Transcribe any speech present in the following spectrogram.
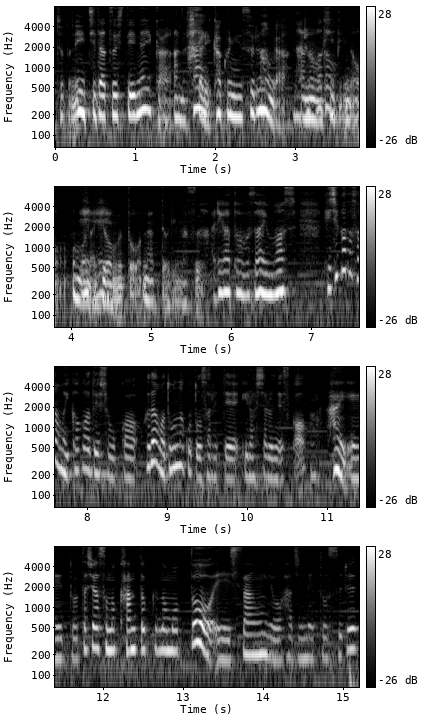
ちょっとね一脱していないかあのしっかり確認するのが、はい、あの日々の主な業務となっております、えー、ありがとうございます。土方さんはいかがでしょうか？普段はどんなことをされていらっしゃるんですか？はい、えーと、私はその監督のもと、えー、資産運用をはじめとする、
